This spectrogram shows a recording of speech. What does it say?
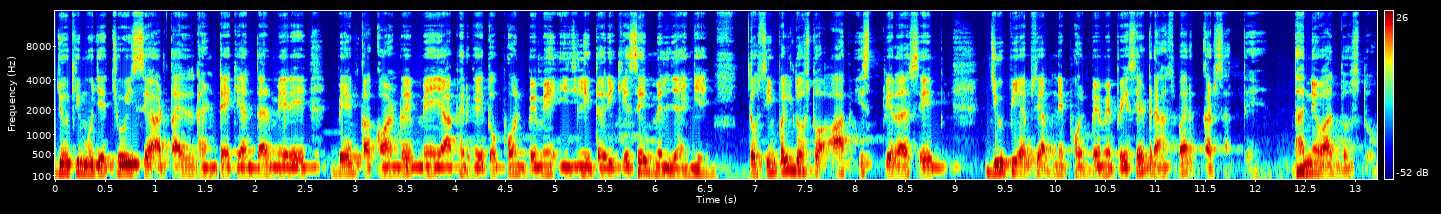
जो कि मुझे चौबीस से अड़तालीस घंटे के अंदर मेरे बैंक अकाउंट में या फिर कहीं तो फ़ोनपे में इजीली तरीके से मिल जाएँगे। तो सिंपली दोस्तों, आप इस तरह से यू ऐप से अपने फ़ोनपे में पैसे ट्रांसफ़र कर सकते हैं। धन्यवाद दोस्तों।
